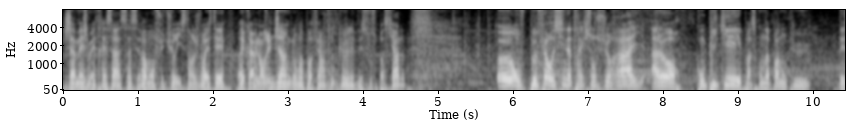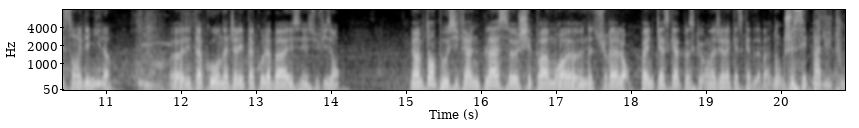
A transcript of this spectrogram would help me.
jamais je mettrais ça Ça c'est vraiment futuriste hein. Je veux rester On est quand même dans une jungle On va pas faire un truc euh, de vaisseau spatial. Euh, On peut faire aussi une attraction sur rail Alors compliqué parce qu'on n'a pas non plus Des 100 et des 1000 Les tacos on a déjà les tacos là-bas Et c'est suffisant. Mais en même temps on peut aussi faire une place, je sais pas moi, naturelle Alors pas une cascade parce qu'on a déjà la cascade là-bas. Donc je sais pas du tout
